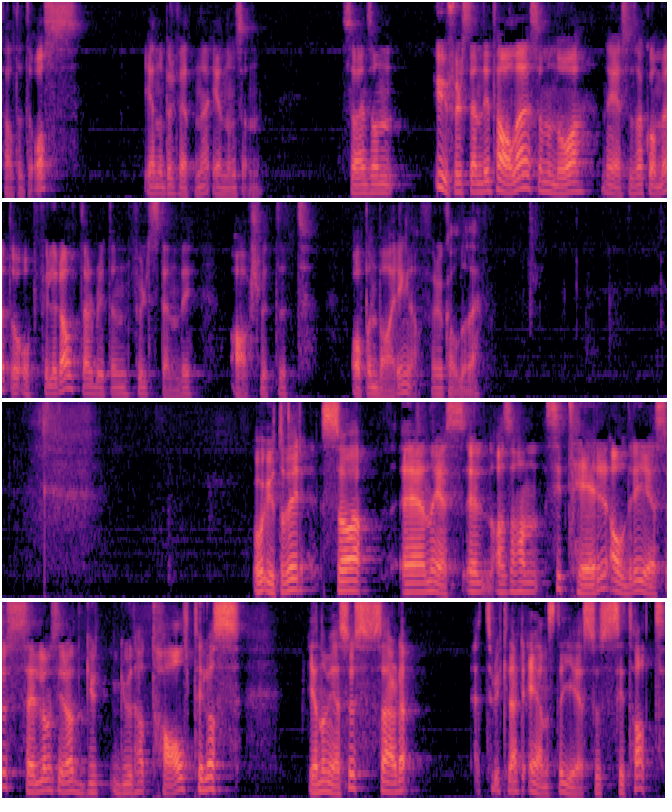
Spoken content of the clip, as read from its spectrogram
talte til oss, gjennom profetene, gjennom Sønnen. Så en sånn ufullstendig tale som nå, når Jesus har kommet og oppfyller alt, er det blitt en fullstendig avsluttet åpenbaring, for å kalle det det. Og utover så Jesus, altså Han siterer aldri Jesus, selv om han sier at Gud, Gud, har talt til oss gjennom Jesus. Så er det Jeg tror ikke det er et eneste Jesus-sitat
